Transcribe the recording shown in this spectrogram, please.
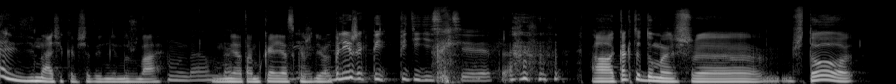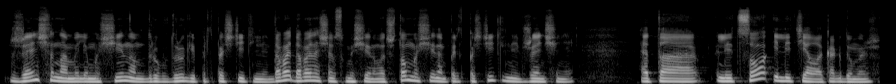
а, иди нафиг, вообще ты мне нужна. Да, У меня там кс ждет. Ближе к 50 это. А как ты думаешь, э, что женщинам или мужчинам друг в друге предпочтительнее? Давай, давай начнем с мужчин. Вот что мужчинам предпочтительнее в женщине? Это лицо или тело, как думаешь?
